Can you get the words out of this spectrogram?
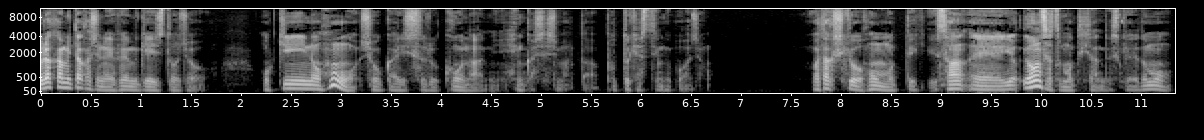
村上隆の FM ゲージ登場お気に入りの本を紹介するコーナーに変化してしまったポッドキャスティングバージョン。私今日本持ってき、3、えー、4冊持ってきたんですけれども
